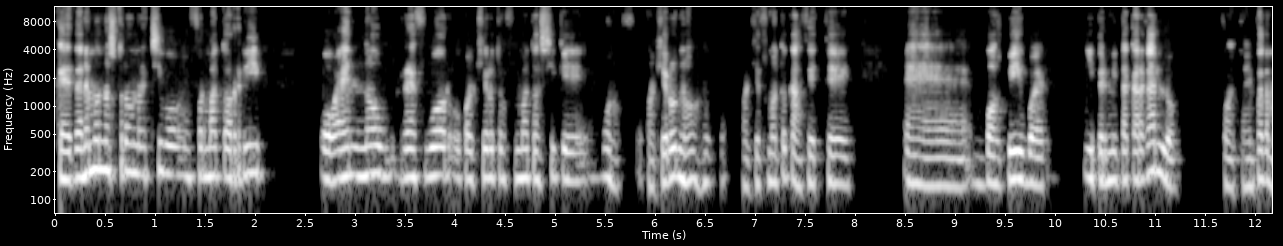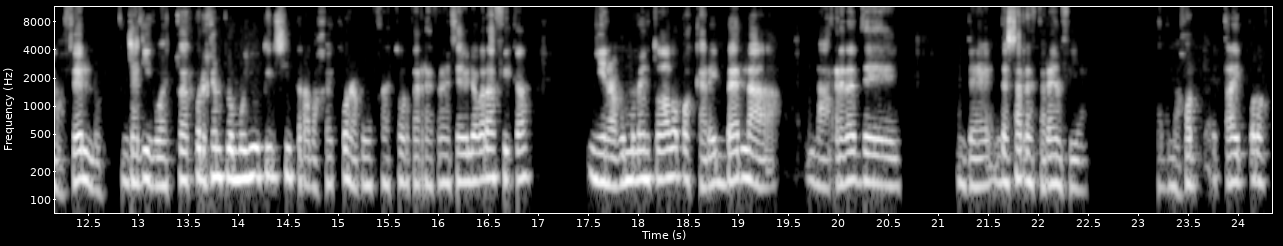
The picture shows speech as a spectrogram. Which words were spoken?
Que tenemos nosotros un archivo en formato RIP o EndNote, RefWord o cualquier otro formato así que, bueno, cualquier uno, cualquier formato que acepeste eh, Viewer y permita cargarlo, pues también podemos hacerlo. Ya digo, esto es, por ejemplo, muy útil si trabajáis con algún gestor de referencia bibliográfica y en algún momento dado pues queréis ver las redes de, de, esa referencia. A lo mejor estáis por,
